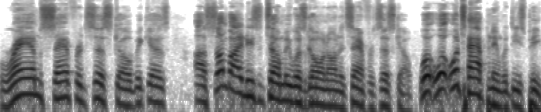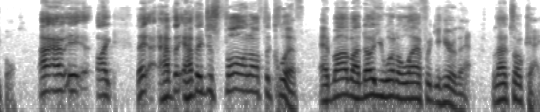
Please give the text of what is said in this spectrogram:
Rams San Francisco because uh, somebody needs to tell me what's going on in San Francisco. What, what what's happening with these people? I, I it, like they have they have they just fallen off the cliff? And Bob, I know you want to laugh when you hear that, but that's okay.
